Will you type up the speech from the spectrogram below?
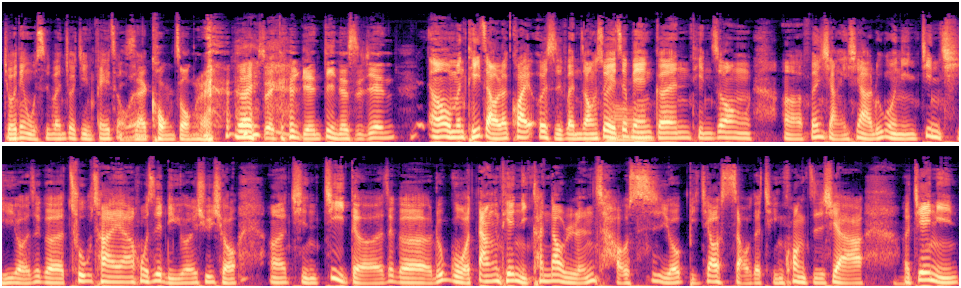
九点五十分就已经飞走了，在空中了。对，所以跟原定的时间，呃，我们提早了快二十分钟。所以这边跟听众呃分享一下，如果您近期有这个出差啊，或是旅游的需求，呃，请记得这个，如果当天你看到人潮是有比较少的情况之下，呃，建议您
